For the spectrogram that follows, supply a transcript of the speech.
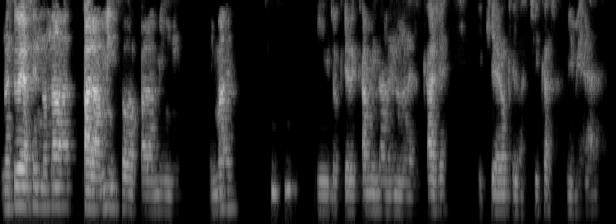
no estuve haciendo nada para mí, solo para mi imagen. Y yo quiero caminar en la calle y quiero que las chicas me miren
